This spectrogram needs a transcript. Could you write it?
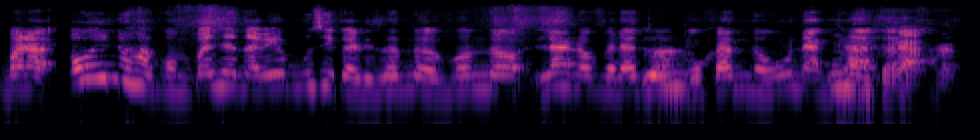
Bueno, hoy nos acompaña también musicalizando de fondo la Noferatu La- empujando una, Una caja. caja.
